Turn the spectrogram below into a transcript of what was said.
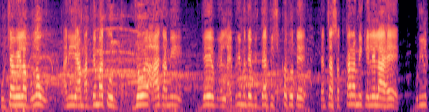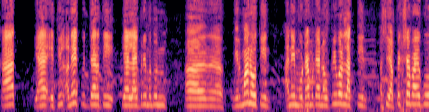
पुढच्या वेळेला बोलावू आणि या माध्यमातून जो आज आम्ही जे लायब्ररीमध्ये विद्यार्थी शिकत होते त्यांचा सत्कार आम्ही केलेला आहे. पुढील काळात या येथील अनेक विद्यार्थी या लायब्ररीमधून निर्माण होतील आणि मोठ्या मोठ्या नोकरीवर लागतील अशी अपेक्षा बाळगू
